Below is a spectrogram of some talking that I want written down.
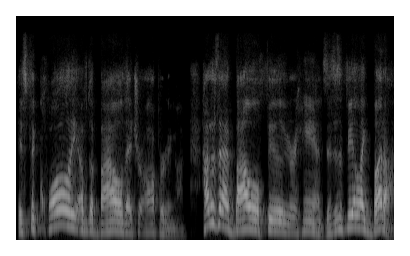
It's the quality of the bowel that you're operating on. How does that bowel feel your hands? Does it feel like butter?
